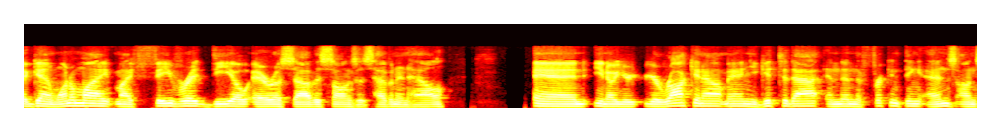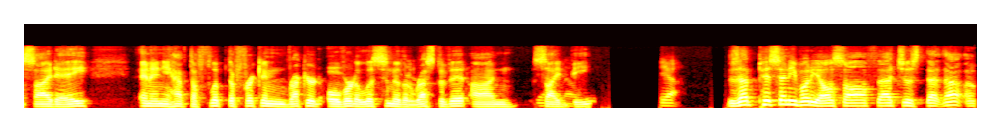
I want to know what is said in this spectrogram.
again, one of my my favorite Dio era Sabbath songs is Heaven and Hell. And you know, you're you're rocking out, man. You get to that, and then the freaking thing ends on side A, and then you have to flip the freaking record over to listen to the rest of it on yeah, side. B. Yeah. Does that piss anybody else off? That just that that uh,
